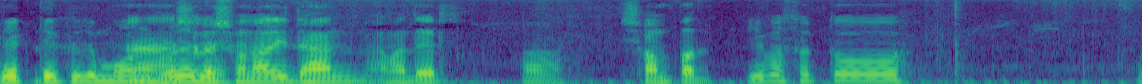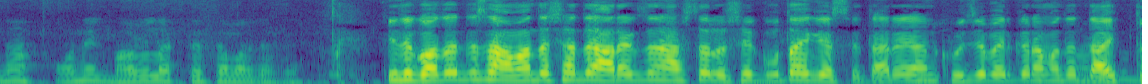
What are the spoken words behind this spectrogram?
দেখতে শুধু মন হ্যাঁ, ভরে আসলে সোনালী ধান আমাদের হ্যাঁ। সম্পদ। এবছর তো না অনেক ভালো লাগতেছে আমার কাছে। কিন্তু কথা হচ্ছে আমাদের সাথে আরেকজন আসছিল সে কোথায় গেছে? তারে এখন খুঁজে বের করে আমাদের দায়িত্ব।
